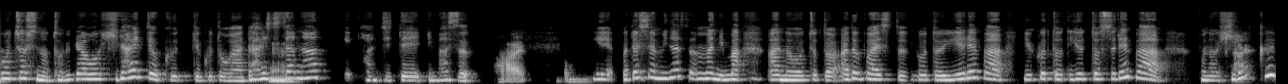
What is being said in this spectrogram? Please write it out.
校長室の扉を開いておくっていうことが大事だなって感じています。はい。で、私は皆様に、まあ、あの、ちょっとアドバイスということを言えれば、言うこと、言うとすれば、この開くっ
